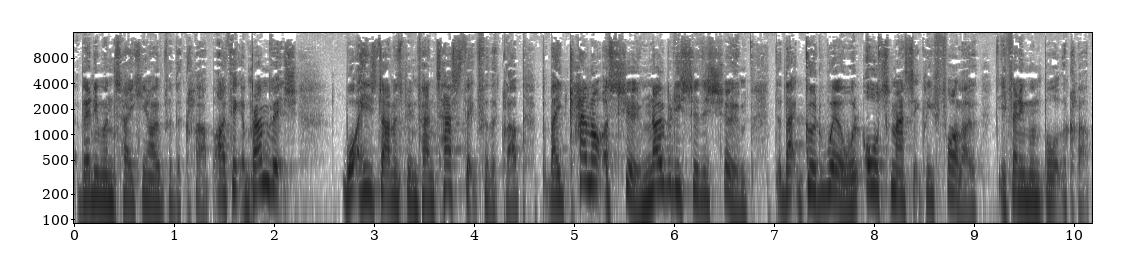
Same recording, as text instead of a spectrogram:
of anyone taking over the club. I think Abramovich, what he's done has been fantastic for the club, but they cannot assume, nobody should assume that that goodwill will automatically follow if anyone bought the club.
